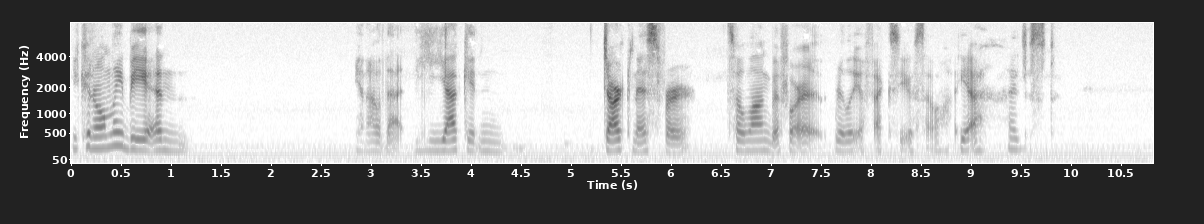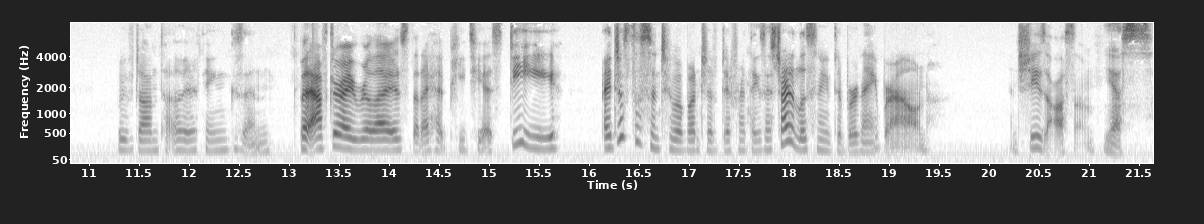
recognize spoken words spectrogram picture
you can only be in you know, that yuck and darkness for so long before it really affects you. So, yeah, I just moved on to other things and but after I realized that I had PTSD, I just listened to a bunch of different things. I started listening to Brene Brown, and she's awesome. Yes,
